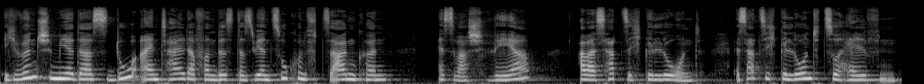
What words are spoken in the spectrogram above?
Ich wünsche mir, dass du ein Teil davon bist, dass wir in Zukunft sagen können, es war schwer, aber es hat sich gelohnt. Es hat sich gelohnt zu helfen.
